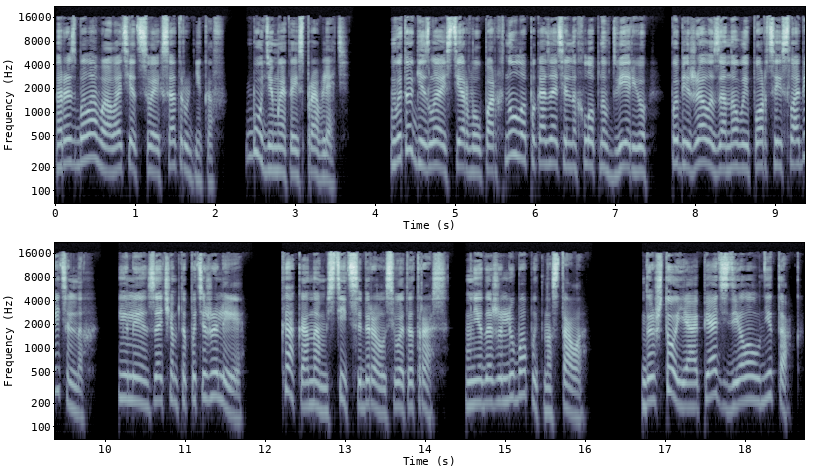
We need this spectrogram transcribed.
Разбаловал отец своих сотрудников. Будем это исправлять. В итоге злая стерва упорхнула, показательно хлопнув дверью, побежала за новой порцией слабительных. Или за чем-то потяжелее. Как она мстить собиралась в этот раз? Мне даже любопытно стало. Да что я опять сделал не так?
